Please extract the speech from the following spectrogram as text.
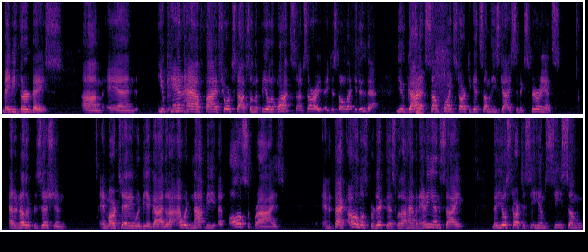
maybe third base. Um, and you can't have five shortstops on the field at once. I'm sorry, they just don't let you do that. You've got to at some point start to get some of these guys some experience at another position. And Marte would be a guy that I would not be at all surprised. And in fact, I'll almost predict this without having any insight that you'll start to see him see some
